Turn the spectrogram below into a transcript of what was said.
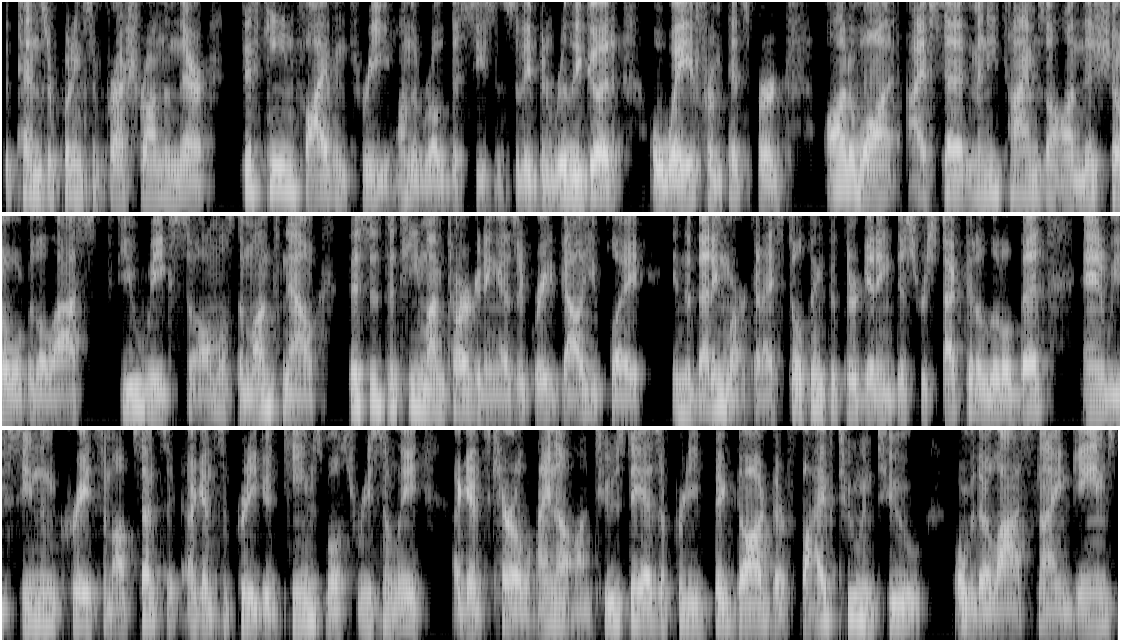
the Pens are putting some pressure on them there. 15, 5, and 3 on the road this season. So they've been really good away from Pittsburgh. Ottawa, I've said it many times on this show over the last few weeks, almost a month now. This is the team I'm targeting as a great value play in the betting market. I still think that they're getting disrespected a little bit, and we've seen them create some upsets against some pretty good teams. Most recently against Carolina on Tuesday as a pretty big dog. They're five two and two over their last nine games,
